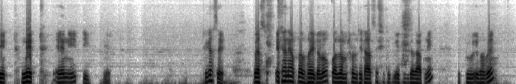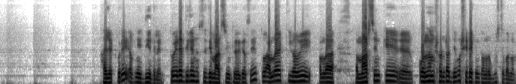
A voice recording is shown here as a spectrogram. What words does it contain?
net net N E T net ঠিক আছে? ব্যাস, এখানে আপনার হয়ে গেল কনজামশন যেটা আছে, সেটি এটির আপনি একটু এভাবে হাইলাইট করে আপনি দিয়ে দিলেন। তো এটা দিলেন হচ্ছে যে মার্চেন্টের কাছে। তো আমরা কীভাবে আমরা মার্চেন্টকে কনজামশনটা দেবো সেটা কিন্তু আমরা বুঝতে পারলাম,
